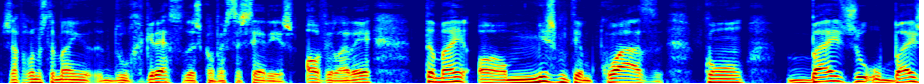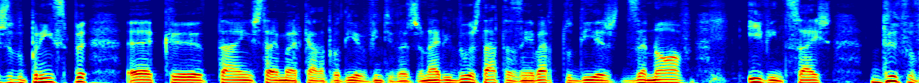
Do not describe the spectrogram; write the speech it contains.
Já falamos também do regresso das conversas sérias ao Vilaré. Também, ao mesmo tempo, quase com Beijo, o Beijo do Príncipe, eh, que tem estreia marcada para o dia 22 de janeiro e duas datas em aberto, dias 19 e 26 de fevereiro.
